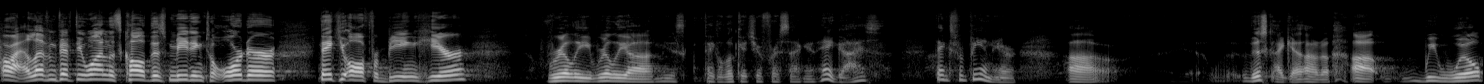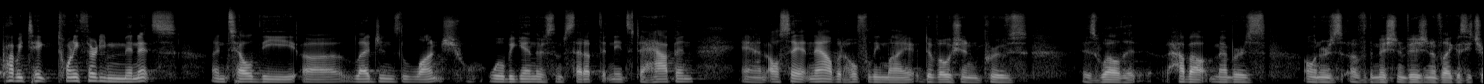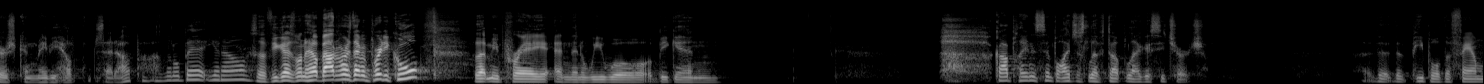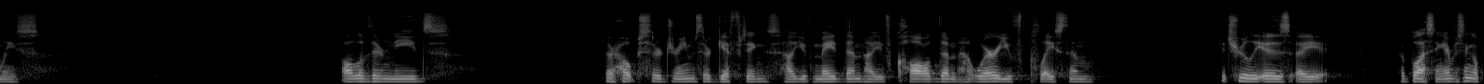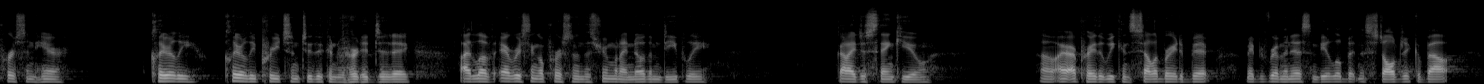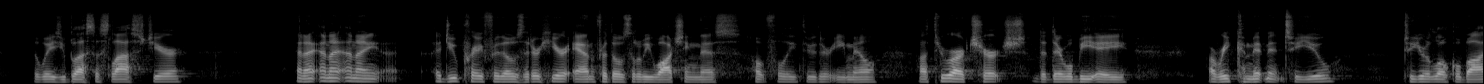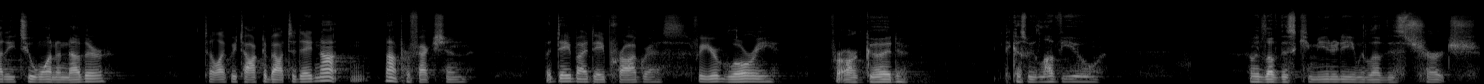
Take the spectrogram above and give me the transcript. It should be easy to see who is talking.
Speaker 1: All right, 1151, let's call this meeting to order. Thank you all for being here. Really, really, uh, let me just take a look at you for a second. Hey, guys, thanks for being here. Uh, this, I guess, I don't know. Uh, we will probably take 20, 30 minutes until the uh, Legends lunch will begin. There's some setup that needs to happen. And I'll say it now, but hopefully my devotion proves as well that how about members owners of the mission vision of Legacy Church can maybe help set up a little bit, you know? So if you guys want to help out for us, that'd be pretty cool. Let me pray, and then we will begin. God, plain and simple, I just lift up Legacy Church. The, the people, the families, all of their needs, their hopes, their dreams, their giftings, how you've made them, how you've called them, how, where you've placed them. It truly is a, a blessing. Every single person here clearly, clearly preached into the converted today. I love every single person in this room and I know them deeply. God, I just thank you. Uh, I, I pray that we can celebrate a bit, maybe reminisce and be a little bit nostalgic about the ways you blessed us last year. And I, and I, and I, I do pray for those that are here and for those that will be watching this, hopefully through their email, uh, through our church, that there will be a a recommitment to you, to your local body, to one another, to like we talked about today, not, not perfection, but day by day progress for your glory, for our good, because we love you and we love this community and we love this church.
